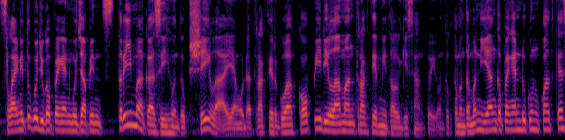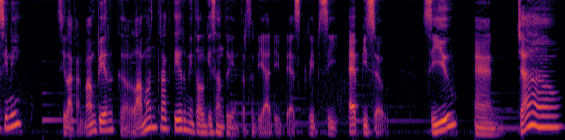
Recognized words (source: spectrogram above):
selain itu gue juga pengen ngucapin terima kasih untuk Sheila yang udah traktir gue kopi di laman traktir mitologi santuy. Untuk teman-teman yang kepengen dukung podcast ini, silakan mampir ke laman traktir mitologi santuy yang tersedia di deskripsi episode. See you and ciao!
